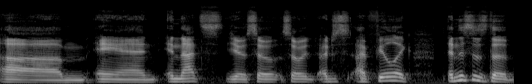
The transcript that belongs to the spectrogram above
Um, and and that's you know so so I just I feel like and this is the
